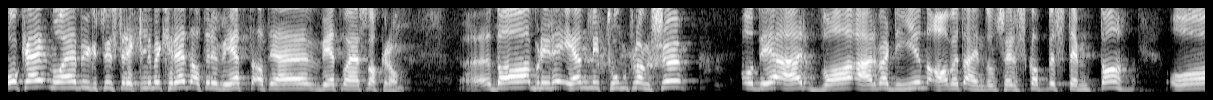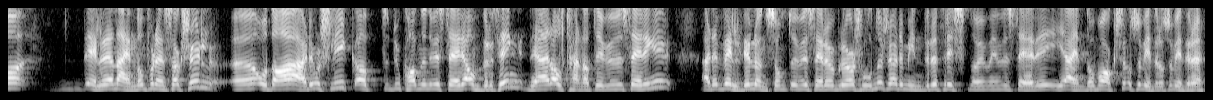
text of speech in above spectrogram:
Ok, nå har jeg bygget tilstrekkelig med kred at dere vet at jeg vet hva jeg snakker om. Eh, da blir det en litt tung plansje, og det er hva er verdien av et eiendomsselskap bestemt av? Og eller en eiendom for den saks skyld. Eh, og da er det jo slik at du kan investere i andre ting. Det er alternative investeringer. Er det veldig lønnsomt å investere i obligasjoner, så er det mindre fristende å investere i eiendom og aksjer osv. Så, videre, og så, videre.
